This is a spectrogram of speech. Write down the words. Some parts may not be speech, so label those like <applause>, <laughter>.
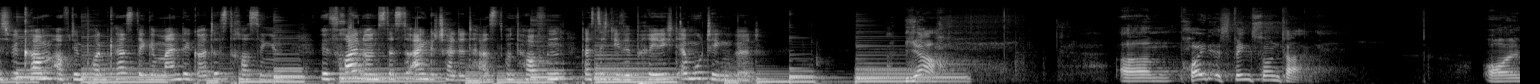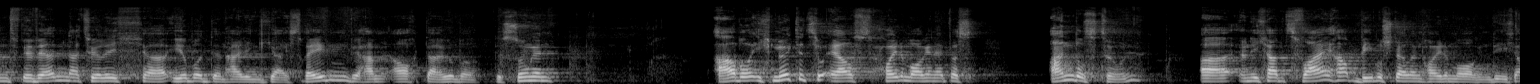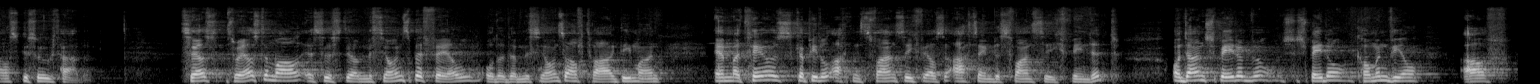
Herzlich willkommen auf dem Podcast der Gemeinde Gottes Trossingen. Wir freuen uns, dass du eingeschaltet hast und hoffen, dass dich diese Predigt ermutigen wird. Ja, ähm, heute ist Pfingstsonntag und wir werden natürlich äh, über den Heiligen Geist reden. Wir haben auch darüber gesungen. Aber ich möchte zuerst heute Morgen etwas anders tun. Äh, und ich habe zwei Hauptbibelstellen heute Morgen, die ich ausgesucht habe. Zuerst, zuerst einmal ist es der Missionsbefehl oder der Missionsauftrag, die man in Matthäus Kapitel 28, Verse 18 bis 20 findet. Und dann später, später kommen wir auf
